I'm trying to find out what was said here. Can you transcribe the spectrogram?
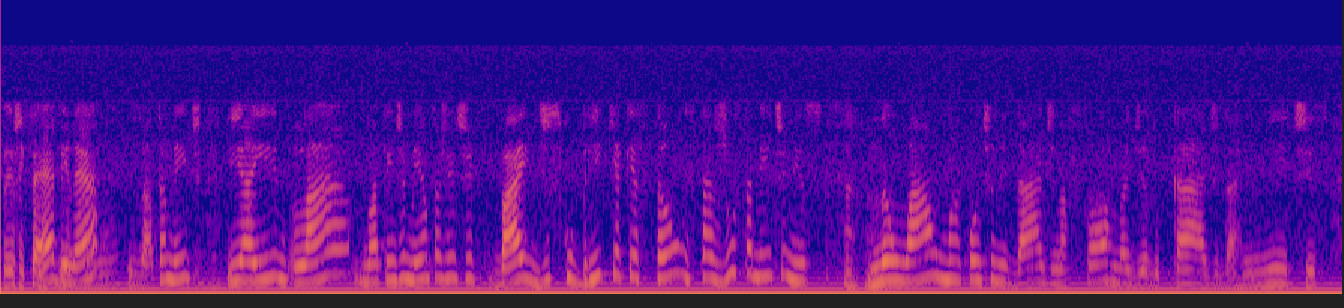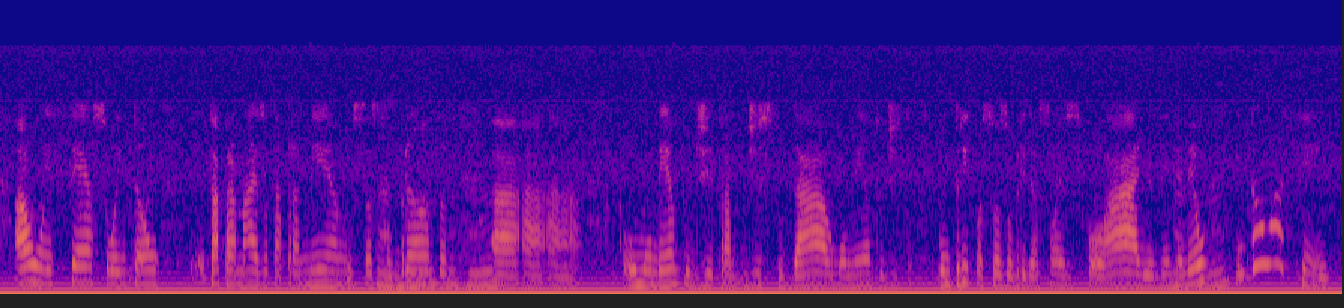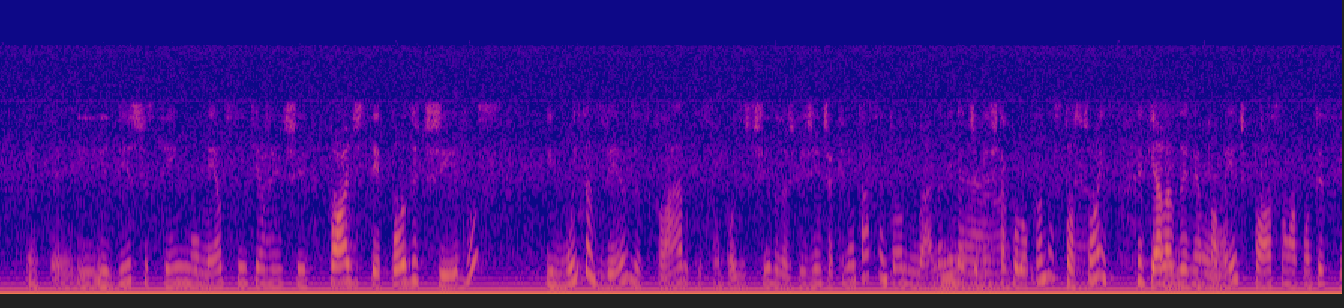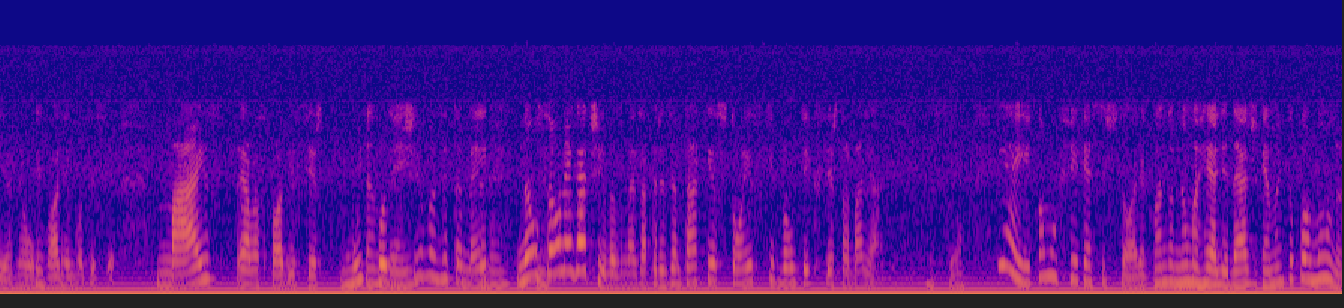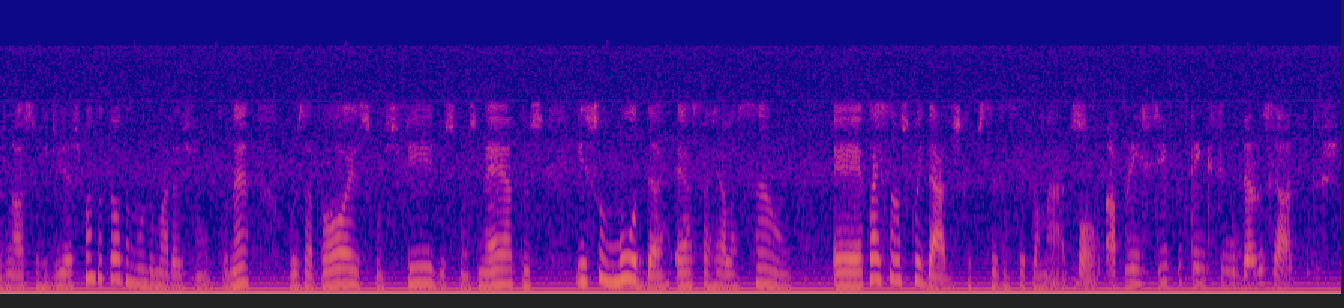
percebe, né? né? Exatamente. Uhum. E aí, lá no atendimento, a gente vai descobrir que a questão está justamente nisso. Uhum. Não há uma continuidade na forma de educar, de dar limites, há um excesso, ou então está para mais ou está para menos, as uhum. cobranças, uhum. a, a, a, o momento de, de estudar, o momento de cumprir com as suas obrigações escolares, entendeu? Uhum. Então, assim, e existe sim momentos em que a gente pode ser positivos e muitas vezes, claro que são positivos, acho que a gente aqui não está acentuando nada negativo, a gente está colocando as situações é. que elas eventualmente é. possam acontecer, né, ou podem acontecer. Mas elas podem ser muito também. positivas e também, também. não Sim. são negativas, mas apresentar questões que vão ter que ser trabalhadas. Tá certo. E aí, como fica essa história? Quando numa realidade que é muito comum nos nossos dias, quando todo mundo mora junto, né? Os avós, com os filhos, com os netos, isso muda essa relação? É, quais são os cuidados que precisam ser tomados? Bom, a princípio tem que se mudar os hábitos,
